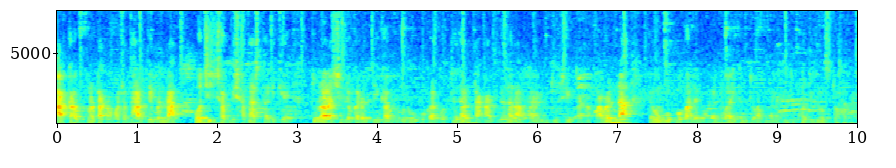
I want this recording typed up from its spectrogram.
আর কাউকে কোনো টাকা পয়সা ধার দিবেন না। পঁচিশ, ছাব্বিশ, সাতাশ তারিখে তুলারাশি লোকের যদি কাউকে কোনো উপকার করতে যান টাকা দিতে যান আপনারা কিন্তু সেই টাকা পাবেন না এবং উপকারের বিনিময়ে কিন্তু আপনারা কিন্তু ক্ষতিগ্রস্ত হবেন।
